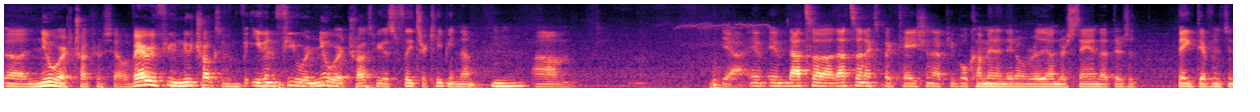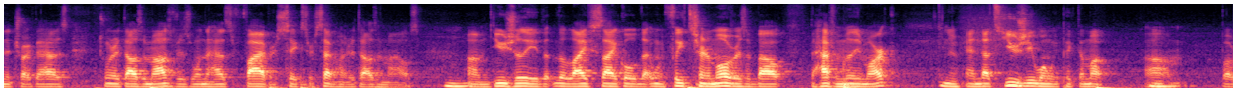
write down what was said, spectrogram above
uh, newer trucks for sale. Very few new trucks, even fewer newer trucks because fleets are keeping them. Mhm. Um, yeah, and, and that's a that's an expectation that people come in and they don't really understand that there's a big difference in a truck that has 200,000 miles versus one that has five or six or 700,000 miles. Mhm. Um, usually the, the life cycle that when fleets turn them over is about the half a million mark Yeah. and that's usually when we pick them up. Um, but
